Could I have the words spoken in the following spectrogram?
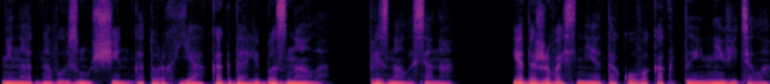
ни на одного из мужчин, которых я когда-либо знала», — призналась она. «Я даже во сне такого, как ты, не видела.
